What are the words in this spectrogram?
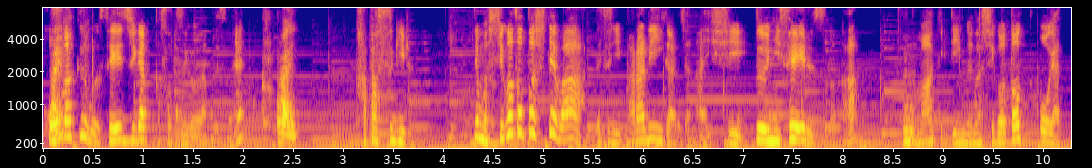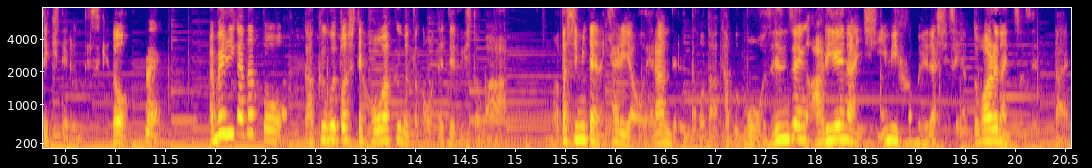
法学部政治学科卒業なんですね。硬い。硬すぎる。でも仕事としては別にパラリーガルじゃないし、普通にセールスとか、うんマーケティングの仕事をやってきてるんですけど、はいアメリカだと学部として法学部とかを出てる人は、私みたいなキャリアを選んでるってことは多分もう全然ありえないし、意味不明だし、やっと終われないんですよ、絶対。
